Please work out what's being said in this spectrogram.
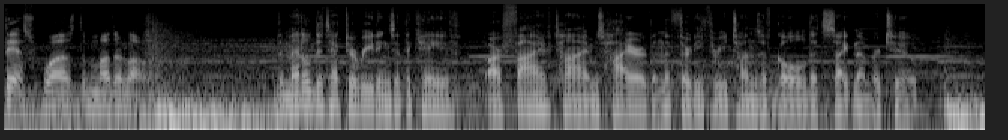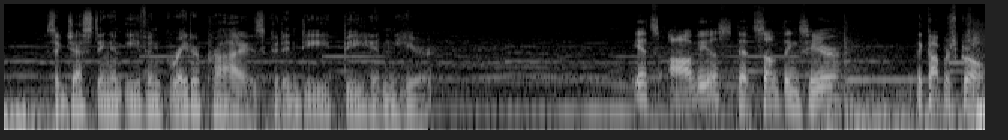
this was the mother lode. The metal detector readings at the cave are five times higher than the 33 tons of gold at site number two, suggesting an even greater prize could indeed be hidden here. It's obvious that something's here. The copper scroll,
